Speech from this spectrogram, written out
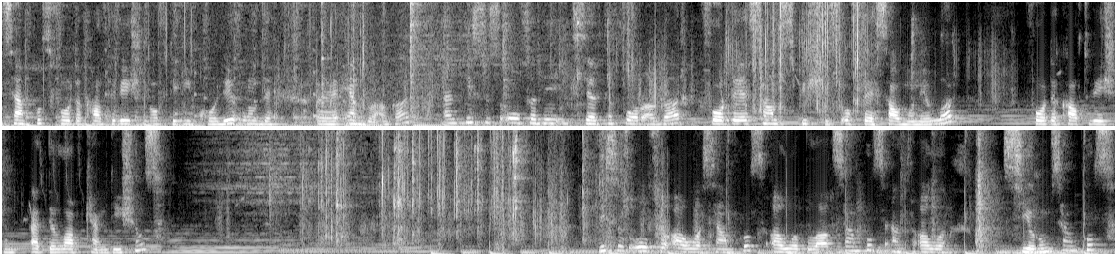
samples for the cultivation of the E. coli on the uh, endoagar. And this is also the XLT4 agar for the some species of the salmonella for the cultivation at the lab conditions. This is also our samples, our blood samples and our serum samples.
